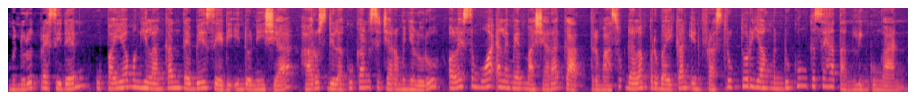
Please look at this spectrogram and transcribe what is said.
Menurut Presiden, upaya menghilangkan TBC di Indonesia harus dilakukan secara menyeluruh oleh semua elemen masyarakat, termasuk dalam perbaikan infrastruktur yang mendukung kesehatan lingkungan.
